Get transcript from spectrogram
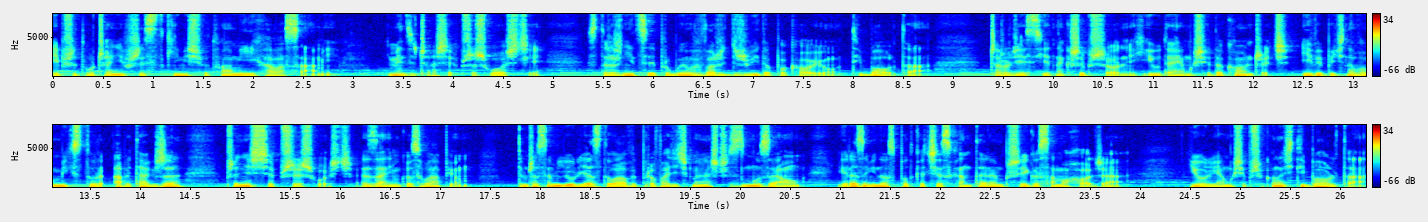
i przytłoczeni wszystkimi światłami i hałasami. W międzyczasie, w przeszłości, strażnicy próbują wyważyć drzwi do pokoju Tibolta. Czarodziej jest jednak szybszy od nich i udaje mu się dokończyć i wypić nową miksturę, aby także przenieść się w przyszłość, zanim go złapią. Tymczasem Julia zdołała wyprowadzić mężczyzn z muzeum i razem idą spotkać się z Hunterem przy jego samochodzie. Julia musi przekonać Tibolta,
